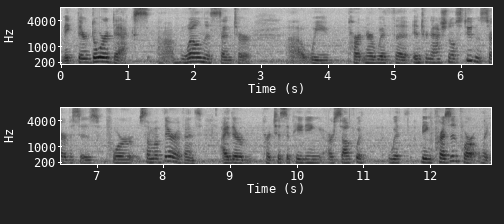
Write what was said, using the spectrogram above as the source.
make their door decks. Um, wellness center. Uh, we partner with the International Student Services for some of their events, either participating ourselves with with being present for like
